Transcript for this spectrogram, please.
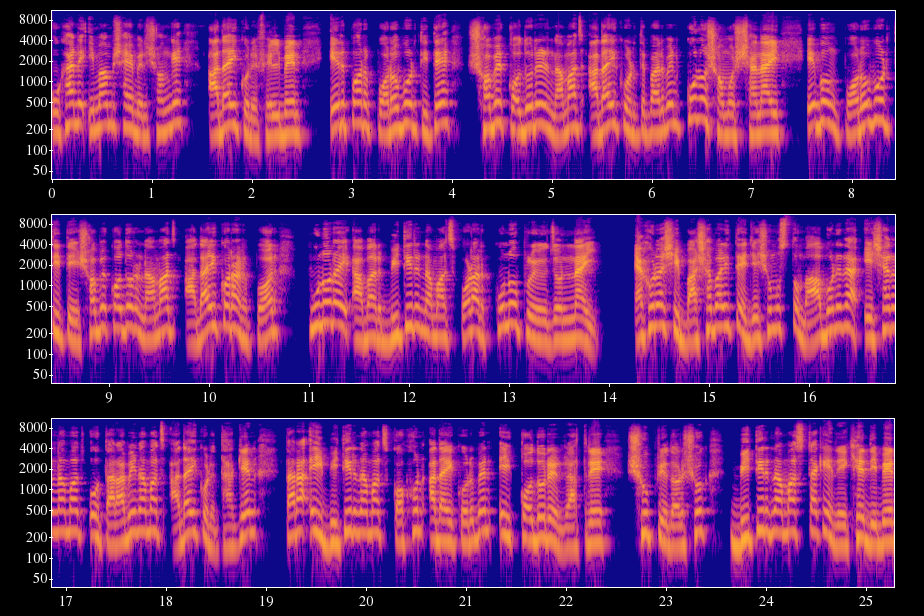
ওখানে ইমাম সাহেবের সঙ্গে আদায় করে ফেলবেন। এরপর পরবর্তীতে সবে কদরের নামাজ আদায় করতে পারবেন, কোনো সমস্যা নাই। এবং পরবর্তীতে সবে কদর নামাজ আদায় করার পর পুনরায় আবার বিতির নামাজ পড়ার কোনো প্রয়োজন নাই। এখন আসি বাসাবাড়িতে যে সমস্ত মা বোনেরা এশার নামাজ ও তারাবি নামাজ আদায় করে থাকেন, তারা এই বিতির নামাজ কখন আদায় করবেন? এই কদরের রাত্রে। সুপ্রিয় দর্শক, বিতির নামাজটাকে রেখে দিবেন।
